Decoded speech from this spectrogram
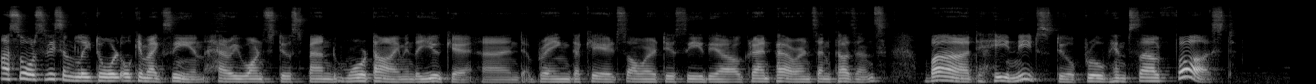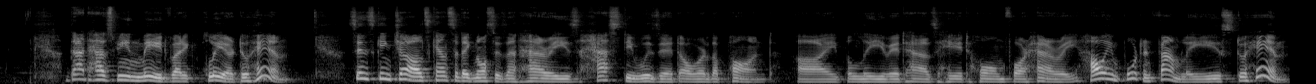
A source recently told OK Magazine Harry wants to spend more time in the UK and bring the kids over to see their grandparents and cousins, but he needs to prove himself first. That has been made very clear to him. Since King Charles' cancer diagnosis and Harry's hasty visit over the pond, I believe it has hit home for Harry how important family is to him.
